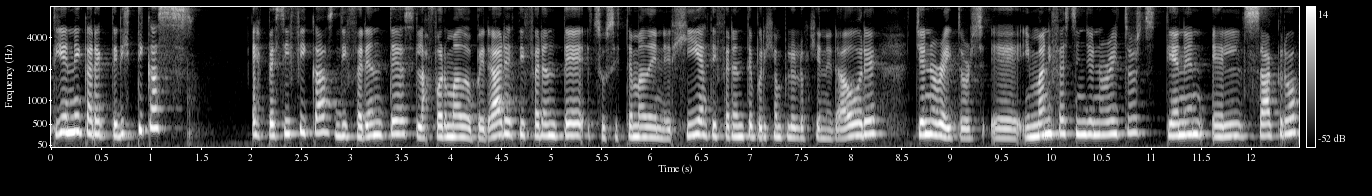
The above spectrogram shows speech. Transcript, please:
tiene características específicas, diferentes, la forma de operar es diferente, su sistema de energía es diferente, por ejemplo, los generadores, generators eh, y manifesting generators tienen el sacro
